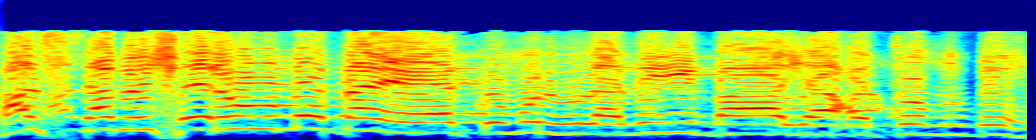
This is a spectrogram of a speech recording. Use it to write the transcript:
فاستبشروا ببيكم الذي بايعتم به،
